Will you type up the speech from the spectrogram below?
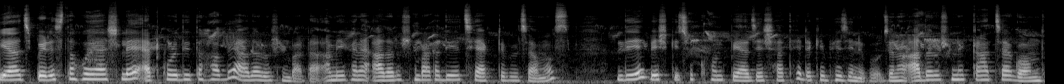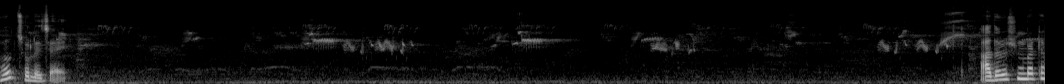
পেঁয়াজ বেরেস্তা হয়ে আসলে অ্যাড করে দিতে হবে আদা, রসুন বাটা। আমি এখানে আদা, রসুন বাটা দিয়েছি এক টেবিল চামচ। দিয়ে বেশ কিছুক্ষণ পেঁয়াজের সাথে এটাকে ভেজে নেব যেন আদা, রসুনের কাঁচা গন্ধ চলে যায়। আদা, রসুন বাটা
